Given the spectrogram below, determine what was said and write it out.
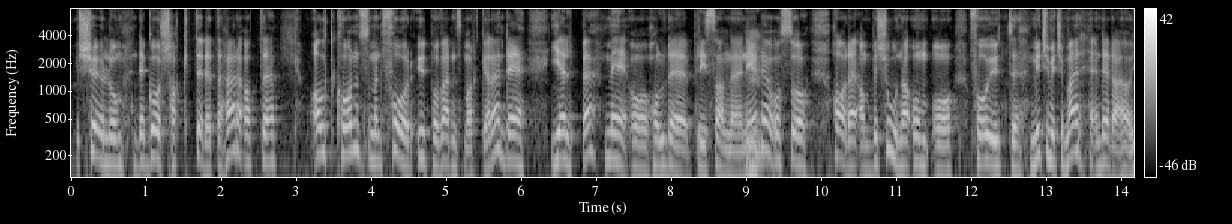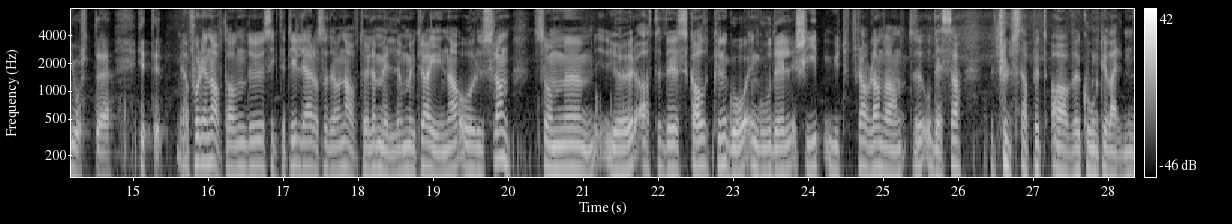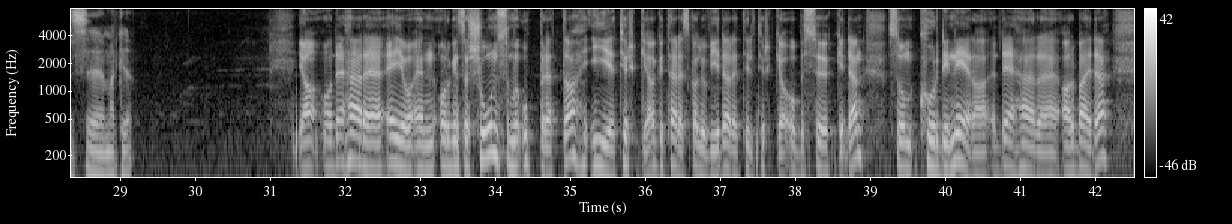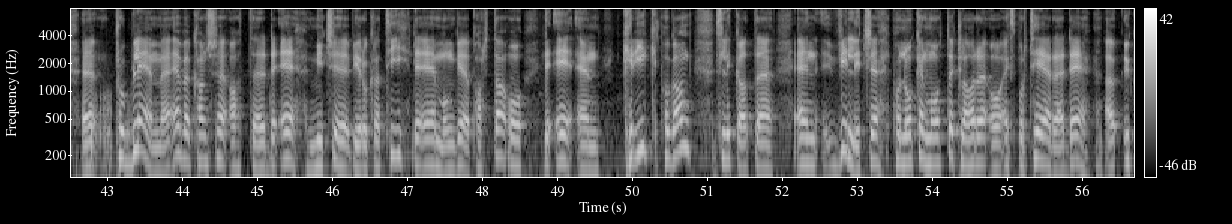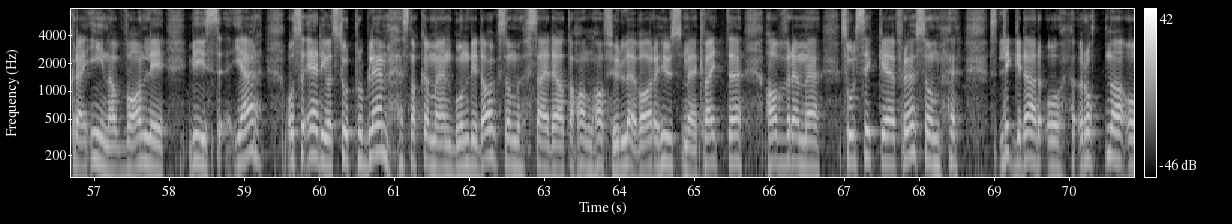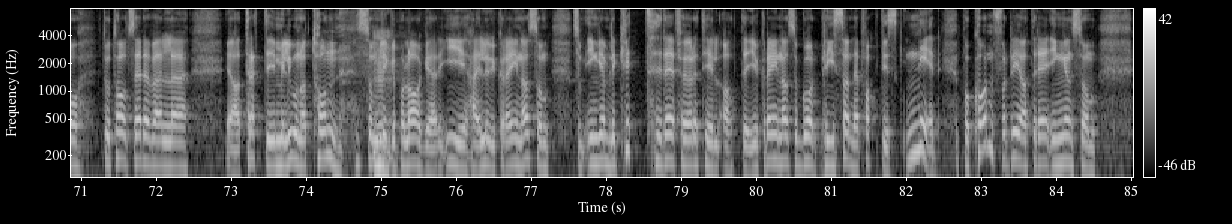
selv om det går sakte, dette her, at eh, alt korn som en får ut på verdensmarkedet, det hjelper med å holde prisene nede. Mm. Og så har de ambisjoner om å få ut eh, mye, mye mer enn det de har gjort eh, hittil. Ja, for den avtalen du sikter til, det er altså en avtale mellom Ukraina og Russland som gjør at det skal kunne gå en god del skip ut fra bl.a. Odessa fullstappet av korn til verdensmarkedet. Ja, og det her er jo en organisasjon som er oppretta i Tyrkia. Guterres skal jo videre til Tyrkia og besøke den, som koordinerer det her eh, arbeidet. Eh, problemet er vel kanskje at eh, det er mye byråkrati, det er mange parter, og det er en krig på gang. Slik at eh, en vil ikke på noen måte klare å eksportere det Ukraina vanligvis gjør. Og så er det jo et stort problem. Jeg snakka med en bonde i dag som sier at han har fulle varehus med kveite, havre med solsikkefrø, som ligger der og råtner. og Totalt så er det vel eh, ja, 30 millioner tonn som mm. ligger på lager i hele Ukraina, som, som, ingen blir kvitt. Det fører til at i Ukraina så går prisene faktisk ned på korn, fordi at det er ingen som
